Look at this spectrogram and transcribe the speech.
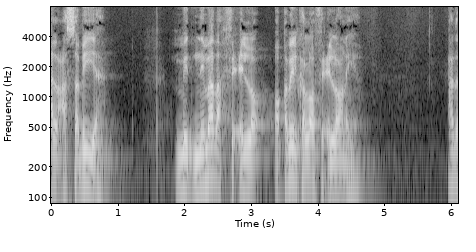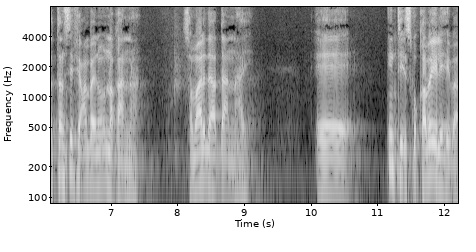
alcasabiya midnimada ficilo oo qabiilka loo ficiloonayo. Hadda tan si fiican baynu u naqaanaa. Soomaalida haddaan nahay intii isku qabaylihiba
